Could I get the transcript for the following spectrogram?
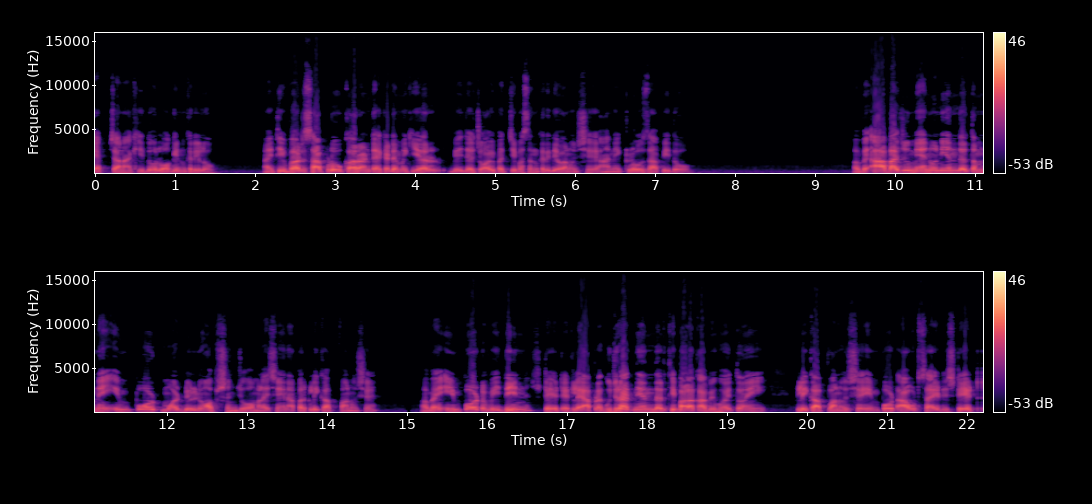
કેપ્ચા નાખી દો લોગિન કરી લો. અહીંથી વર્ષ આપણું કરંટ એકેડેમિક યર બે હજાર ચોવીસ પચીસ પસંદ કરી દેવાનું છે. આને ક્લોઝ આપી દો. હવે આ બાજુ મેનુની અંદર તમને ઇમ્પોર્ટ મોડ્યુલનું ઓપ્શન જોવા મળે છે. એના પર ક્લિક આપવાનું છે. હવે ઇમ્પોર્ટ વિધિન સ્ટેટ એટલે આપણે ગુજરાતની અંદરથી બાળક આવ્યું હોય તો અહીં ક્લિક આપવાનું છે. ઇમ્પોર્ટ આઉટસાઇડ સ્ટેટ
